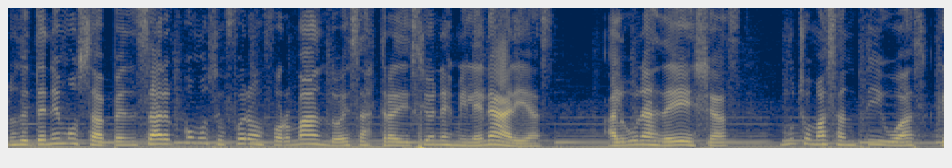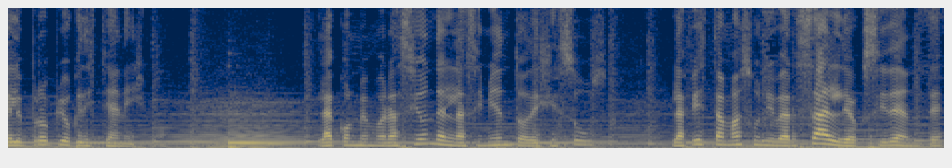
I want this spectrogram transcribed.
nos detenemos a pensar cómo se fueron formando esas tradiciones milenarias, algunas de ellas mucho más antiguas que el propio cristianismo. La conmemoración del nacimiento de Jesús, la fiesta más universal de Occidente,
